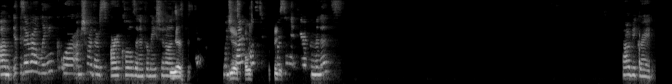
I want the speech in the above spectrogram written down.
Um, is there a link, or I'm sure there's articles and information on? Yes, Would you yes, mind I posting, thinking- posting it here in the minutes? That would be great.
